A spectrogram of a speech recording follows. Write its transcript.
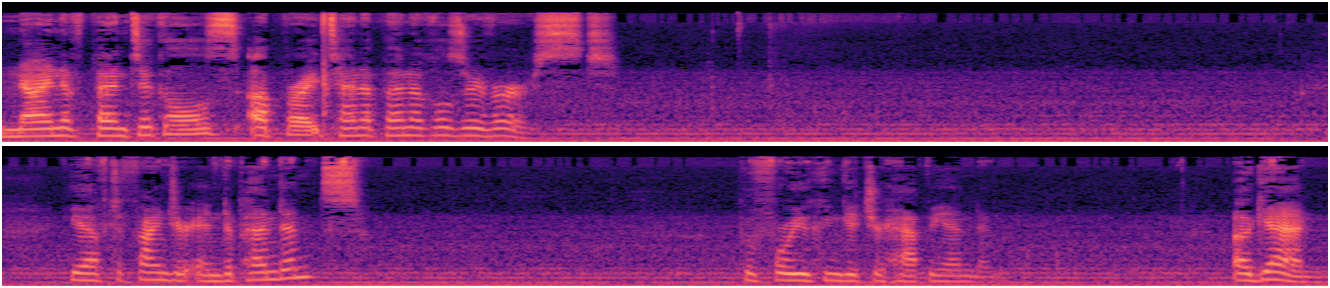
Nine of Pentacles, upright, Ten of Pentacles reversed. You have to find your independence before you can get your happy ending. Again,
